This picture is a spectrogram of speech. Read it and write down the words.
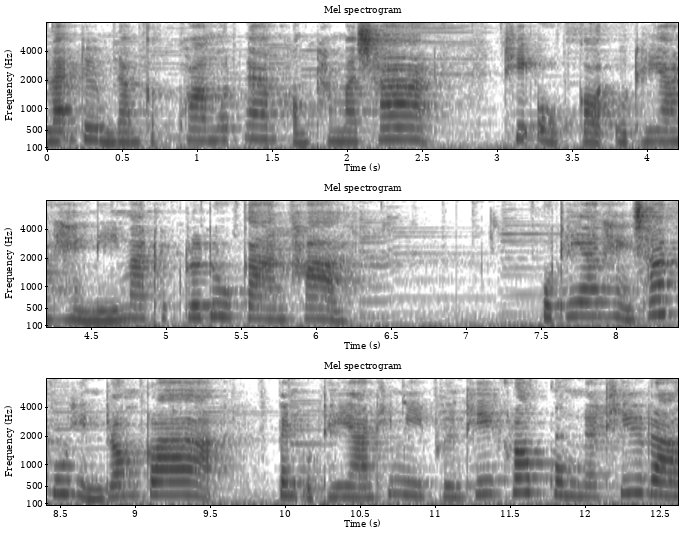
และดื่มด่ำกับความงดงามของธรรมชาติ ที่โอบกอดอุทยานแห่งนี้มาทุกฤดูกาลค่ะ อุทยานแห่งชาติภูหินร่องกล้า เป็นอุทยานที่มีพื้นที่ครอบคลุมเนื้อที่ราว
